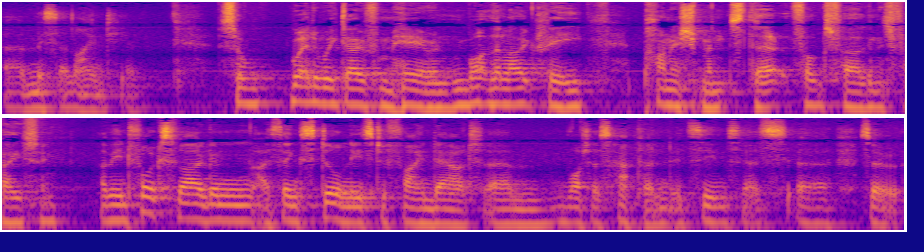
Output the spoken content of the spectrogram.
uh, misaligned here. So where do we go from here and what are the likely punishments that Volkswagen is facing? I mean, Volkswagen, I think, still needs to find out um, what has happened. It seems as uh, so.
